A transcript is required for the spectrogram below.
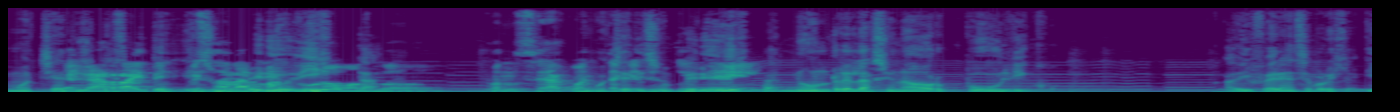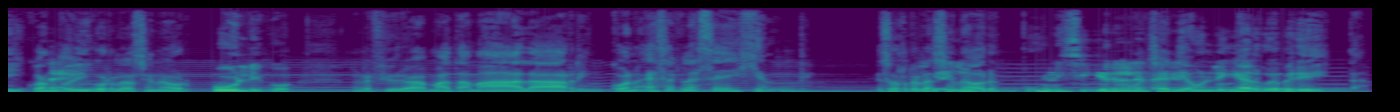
Mochetti agarra y te empieza a dar más duro cuando, cuando se da cuenta Mochetti que es un periodista, no un relacionador público. A diferencia, por ejemplo, y cuando digo relacionador público, me refiero a Matamala, Rincón, a esa clase de gente. Esos relacionadores públicos. Ni siquiera Mochetti aún le algo de periodista.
